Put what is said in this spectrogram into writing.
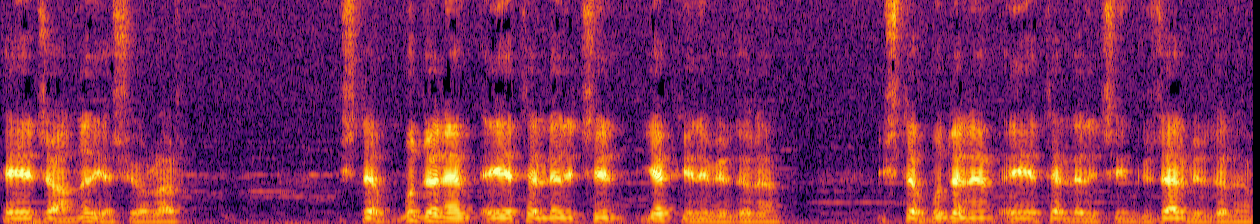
heyecanını yaşıyorlar. İşte bu dönem EYT'liler için yepyeni bir dönem. İşte bu dönem EYT'liler için güzel bir dönem.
